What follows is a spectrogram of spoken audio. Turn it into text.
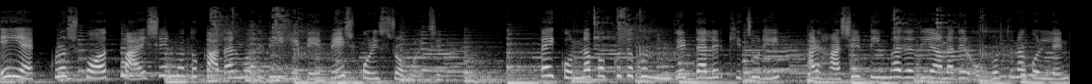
এই এক ক্রোশ পথ পায়েসের মতো কাদার মধ্যে দিয়ে হেঁটে বেশ পরিশ্রম হয়েছিল। তাই কন্যাপক্ষ যখন মুগের ডালের খিচুড়ি আর হাঁসের ডিম ভাজা দিয়ে আমাদের অভ্যর্থনা করলেন,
